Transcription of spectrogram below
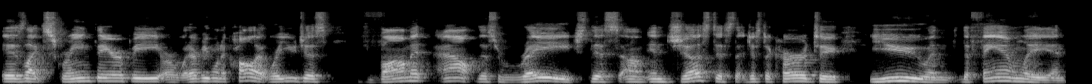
is like scream therapy or whatever you want to call it, where you just vomit out this rage, this um, injustice that just occurred to you and the family. And,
